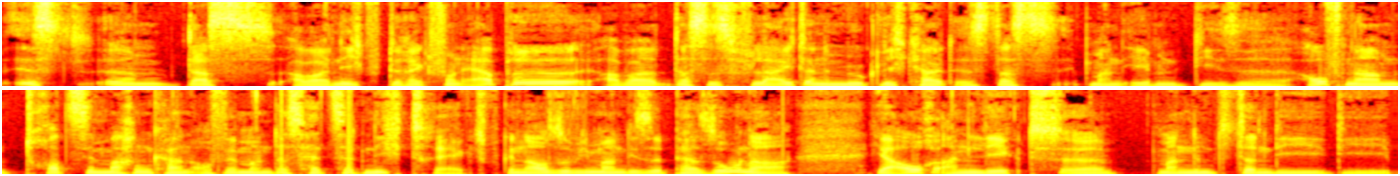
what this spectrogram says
ist ähm, das aber nicht direkt von Apple, aber dass es vielleicht eine Möglichkeit ist, dass man eben diese Aufnahmen trotzdem machen kann, auch wenn man das Headset nicht trägt. Genauso wie man diese Persona ja auch anlegt. Äh, man nimmt dann die, die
